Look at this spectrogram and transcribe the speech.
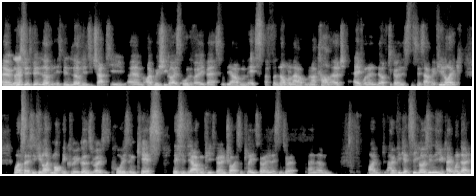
Um, Yeah. Christian, it's been lovely. It's been lovely to chat to you. Um, I wish you guys all the very best with the album. It's a phenomenal album, and I can't urge everyone enough to go and listen to this album. If you like, what I say if you like Motley Crue, Guns N' Roses, Poison, Kiss, this is the album for you to go and try. So please go and listen to it. And um, I hope you get to see you guys in the UK one day.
